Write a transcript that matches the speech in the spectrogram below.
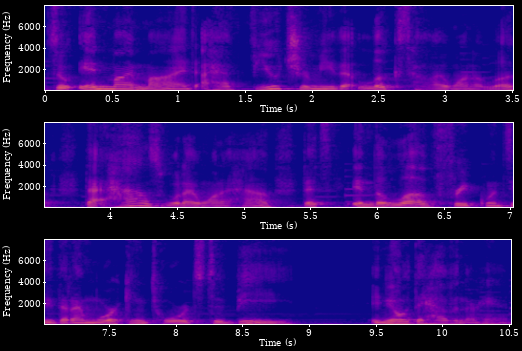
So in my mind, I have future me that looks how I want to look, that has what I want to have, that's in the love frequency that I'm working towards to be. And you know what they have in their hand?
